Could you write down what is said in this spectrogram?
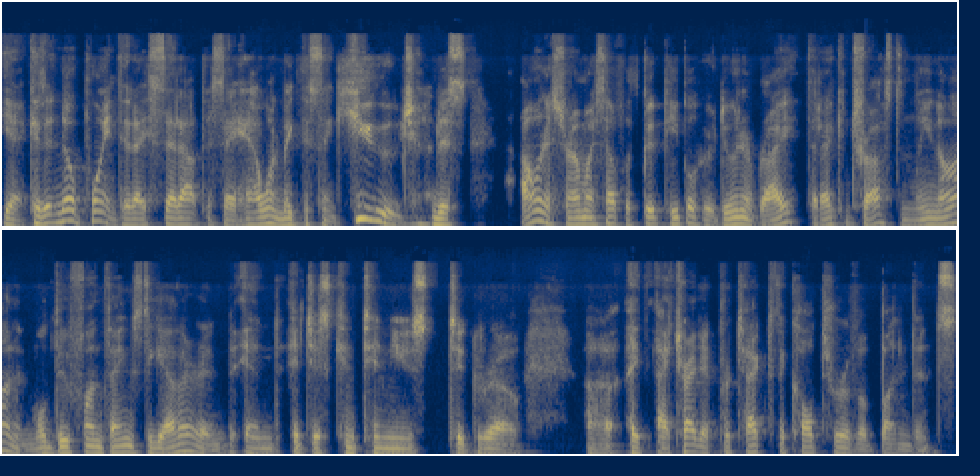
Yeah. Because at no point did I set out to say, "Hey, I want to make this thing huge." I'm just I want to surround myself with good people who are doing it right that I can trust and lean on, and we'll do fun things together. And and it just continues to grow. Uh, I, I try to protect the culture of abundance.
